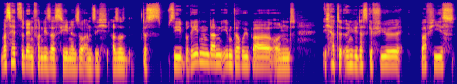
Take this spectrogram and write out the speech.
was hältst du denn von dieser Szene so an sich? Also, dass sie reden dann eben darüber und ich hatte irgendwie das Gefühl, Buffys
